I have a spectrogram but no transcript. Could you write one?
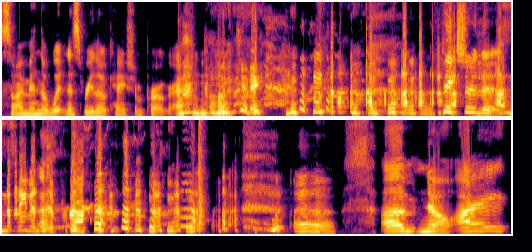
so I'm in the witness relocation program. No, I'm kidding. Picture this. I'm not even surprised. uh, um, no, I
